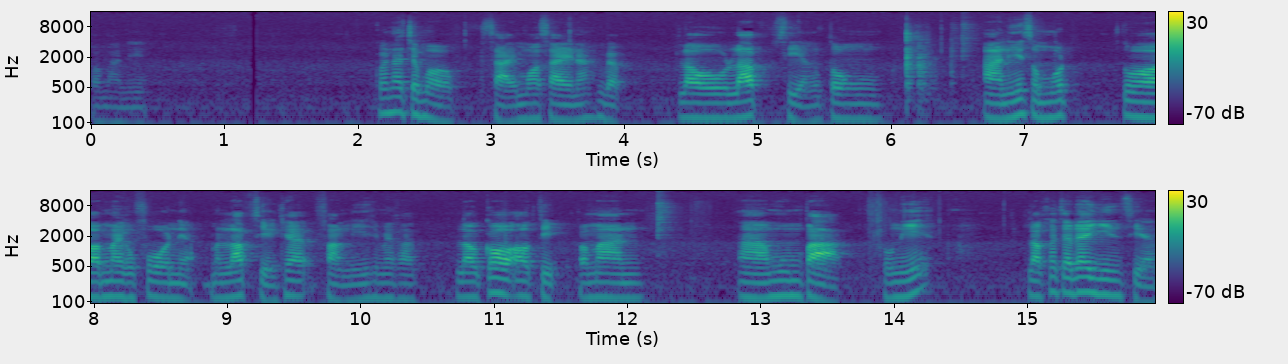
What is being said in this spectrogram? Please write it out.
ประมาณนี้ ก็น่าจะเหมาะสายมอไซค์นะ แบบเรารับเสียงตรงอ่านี้สมมติตัวไมโครโฟนเนี่ยมันรับเสียงแค่ฝั่งนี้ใช่ไหมครับ เราก็เอาติดประมาณามุมปากตรงนี้ เราก็จะได้ยินเสียง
